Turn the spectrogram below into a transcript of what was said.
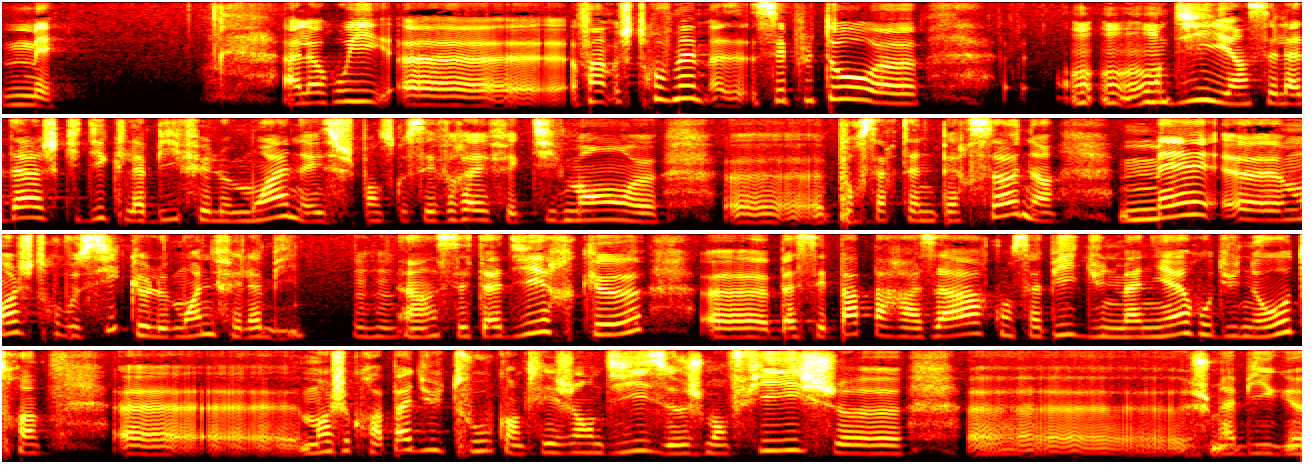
mais. Alors oui, euh, enfin, je trouve même, c'est plutôt. Euh, on, dit, hein, c'est l'adage qui dit que l'habit fait le moine, et je pense que c'est vrai effectivement euh, pour certaines personnes. Mais moi, je trouve aussi que le moine fait l'habit. Mhm. Hein, c'est-à-dire que euh, bah, c'est pas par hasard qu'on s'habille d'une manière ou d'une autre. Euh, moi, je crois pas du tout quand les gens disent je m'en fiche, euh, je m'habille,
